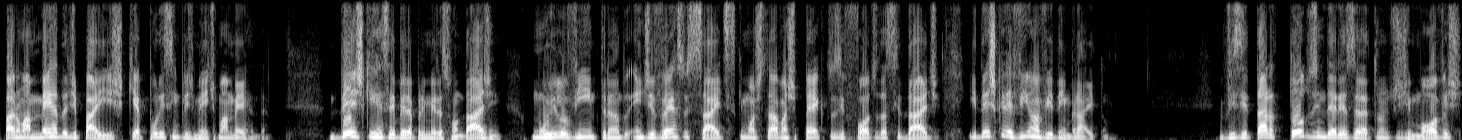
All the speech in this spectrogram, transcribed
para uma merda de país que é pura e simplesmente uma merda. Desde que receber a primeira sondagem, Murilo vinha entrando em diversos sites que mostravam aspectos e fotos da cidade e descreviam a vida em Brighton. Visitar todos os endereços eletrônicos de imóveis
